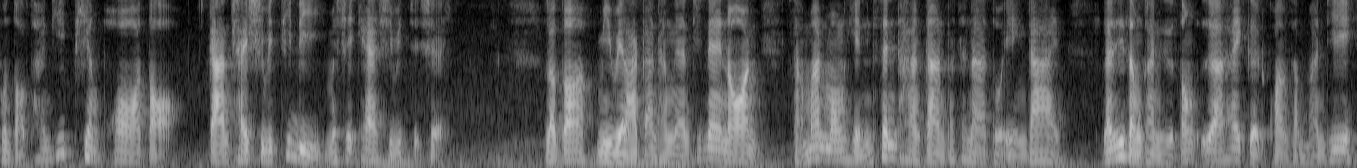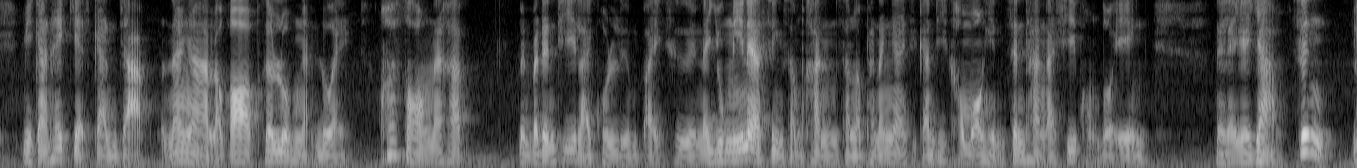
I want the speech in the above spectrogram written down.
ผลตอบแทนที่เพียงพอต่อการใช้ชีวิตที่ดี ไม่ใช่แค่ชีวิตเฉยๆ แล้วก็มีเวลาการทำงานที่แน่นอน สามารถมองเห็นเส้นทางการพัฒนาตัวเองได้ และที่สำคัญคือต้องเอื้อให้เกิดความสัมพันธ์ที่มีการให้เกียรติกันจากหัวหน้างานแล้วก็เพื่อนร่วมงานด้วย ข้อ 2 นะครับ เป็นประเด็นที่หลายคนลืมไปคือ ในยุคนี้เนี่ยสิ่งสำคัญสำหรับพนักงานคือการที่เขามองเห็นเส้นทางอาชีพของตัวเอง ในระยะยาว ซึ่งห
